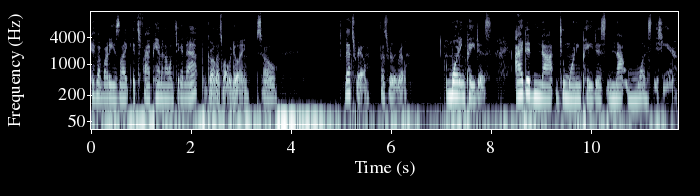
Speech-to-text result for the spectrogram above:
if my body is like it's 5 p.m. and I want to take a nap, girl, that's what we're doing. So that's real. That's really real. Morning pages. I did not do morning pages not once this year.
